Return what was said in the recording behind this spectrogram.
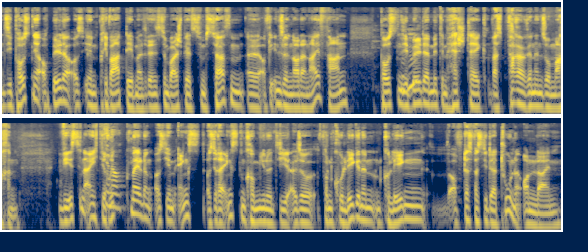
Sie posten ja auch Bilder aus Ihrem Privatleben. Also wenn Sie zum Beispiel jetzt zum Surfen äh, auf die Insel Norderney fahren, posten Sie mhm. Bilder mit dem Hashtag, was Pfarrerinnen so machen. Wie ist denn eigentlich die genau. Rückmeldung aus, Ihrem engst, aus Ihrer engsten Community, also von Kolleginnen und Kollegen auf das, was Sie da tun online?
